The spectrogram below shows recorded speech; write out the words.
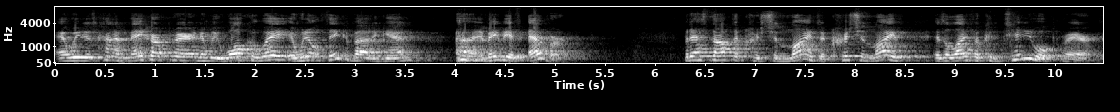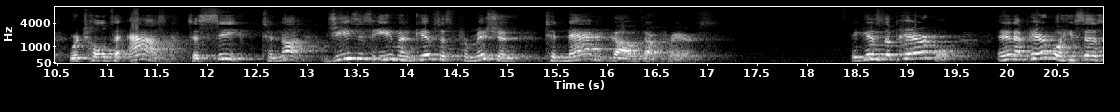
and we just kind of make our prayer and then we walk away and we don't think about it again, and maybe if ever. But that's not the Christian life. The Christian life is a life of continual prayer. We're told to ask, to seek, to knock. Jesus even gives us permission to nag God with our prayers. He gives the parable. And in that parable, he says,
